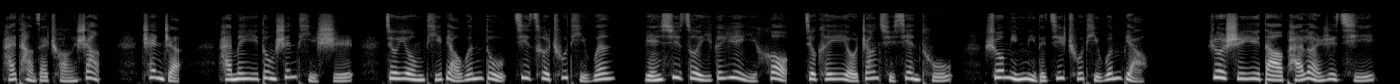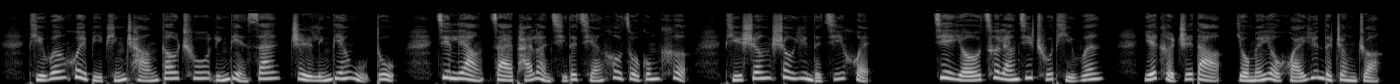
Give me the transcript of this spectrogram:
还躺在床上，趁着还没移动身体时，就用体表温度计测出体温。连续做一个月以后，就可以有张曲线图说明你的基础体温表。若是遇到排卵日期，体温会比平常高出零点三至零点五度，尽量在排卵期的前后做功课，提升受孕的机会。借由测量基础体温，也可知道有没有怀孕的症状。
